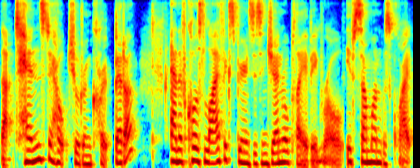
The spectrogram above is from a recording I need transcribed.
That tends to help children cope better. And of course, life experiences in general play a big role. If someone was quite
